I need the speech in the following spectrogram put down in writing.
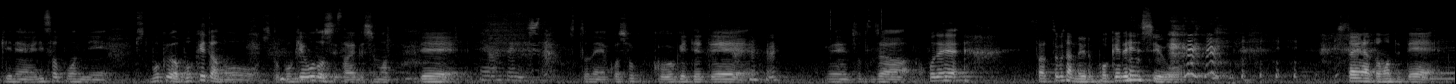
きねリサポンにちょっと僕がボケたのをちょっとボケ脅しされてしまってすいませんでした。ちょっとねこうショックを受けてて ねちょっとじゃあここで早速なんだけどボケ練習を したいなと思ってて。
